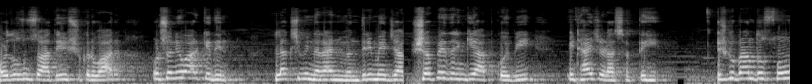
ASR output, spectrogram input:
और दोस्तों, साथ ही शुक्रवार और शनिवार के दिन लक्ष्मी नारायण मंदिर में जा सफ़ेद रंग की आप कोई भी मिठाई चढ़ा सकते हैं। इसके उपरांत दोस्तों,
